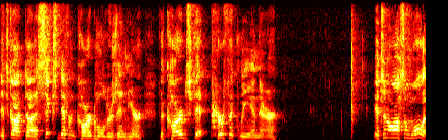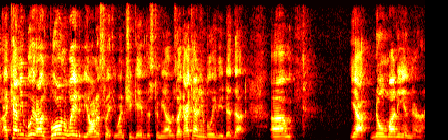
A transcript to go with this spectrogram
It's got uh, six different card holders in here. The cards fit perfectly in there. It's an awesome wallet. I can't even believe it. I was blown away, to be honest with you, when she gave this to me. I was like, I can't even believe you did that. Um, yeah, no money in there.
